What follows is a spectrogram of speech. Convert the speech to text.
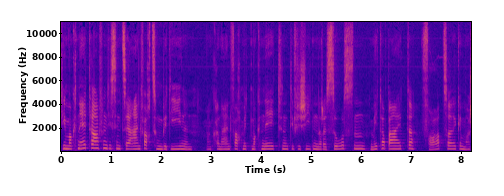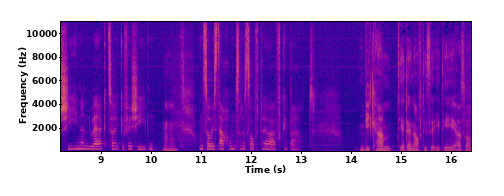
Die Magnettafeln, die sind sehr einfach zum Bedienen. Man kann einfach mit Magneten die verschiedenen Ressourcen, Mitarbeiter, Fahrzeuge, Maschinen, Werkzeuge verschieben. Mhm. Und so ist auch unsere Software aufgebaut. Wie kamt ihr denn auf diese Idee? Also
